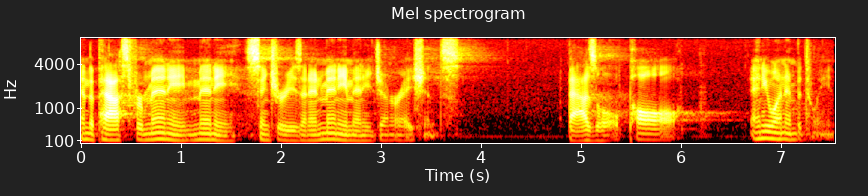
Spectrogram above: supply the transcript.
in the past for many, many centuries and in many, many generations. Basil, Paul, anyone in between.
